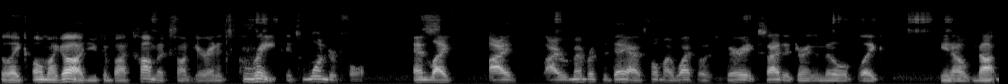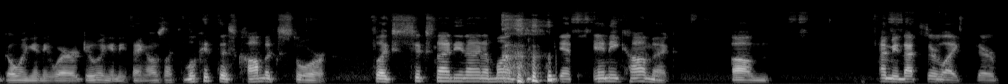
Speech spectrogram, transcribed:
like, oh my god, you can buy comics on here, and it's great. It's wonderful. And like, I I remember the day I told my wife I was very excited during the middle of like, you know, not going anywhere or doing anything. I was like, look at this comic store for like six ninety nine a month. You can get any comic. Um, I mean, that's their like their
